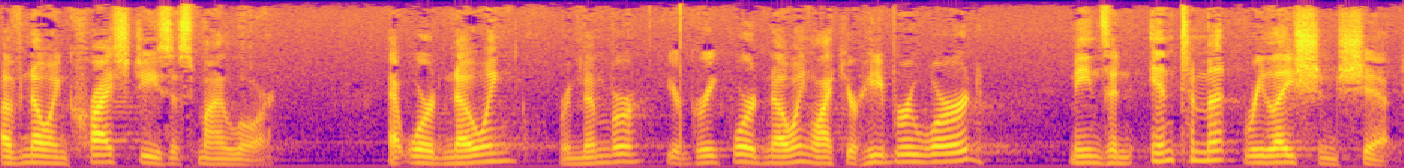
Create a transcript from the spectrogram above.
of knowing Christ Jesus my Lord. That word knowing, remember your Greek word knowing, like your Hebrew word? Means an intimate relationship.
